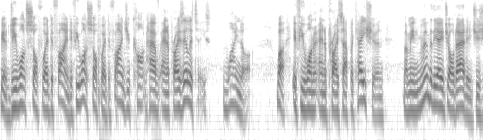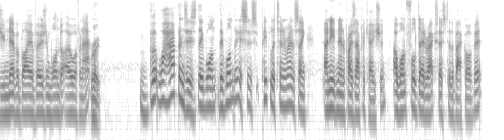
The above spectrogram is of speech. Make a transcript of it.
You know, do you want software defined? If you want software defined, you can't have enterprise ilities. Why not? Well, if you want an enterprise application, I mean, remember the age old adage is you never buy a version 1.0 of an app? Right. But what happens is they want, they want this. People are turning around and saying, I need an enterprise application. I want full data access to the back of it.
